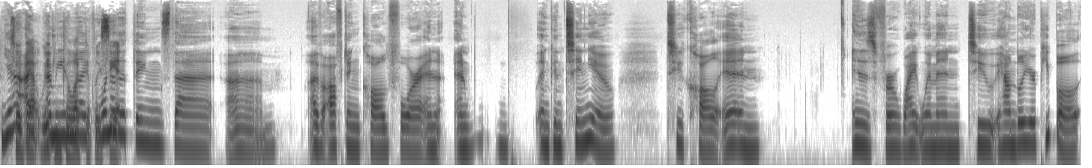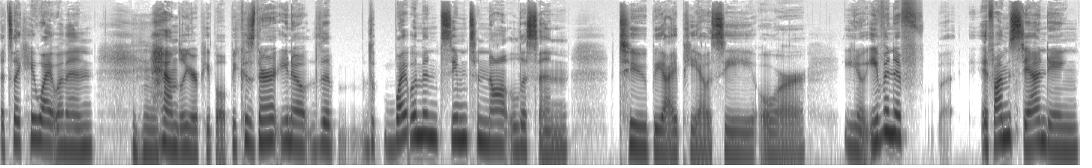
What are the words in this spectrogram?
yeah, so that I, we I can mean, collectively like, see it. One of the things that um, I've often called for and and and continue to call in is for white women to handle your people. It's like, hey, white women, mm-hmm. handle your people because they're, you know, the the white women seem to not listen to BIPOC or, you know, even if if I'm standing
